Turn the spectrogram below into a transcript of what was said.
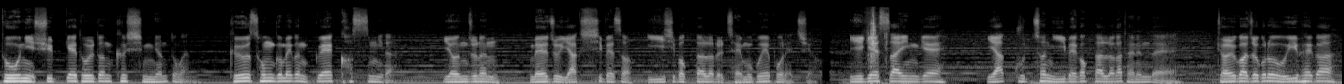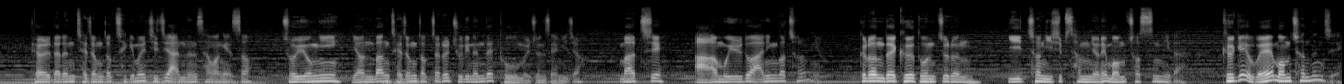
돈이 쉽게 돌던 그 10년 동안 그 송금액은 꽤 컸습니다. 연준은 매주 약 10에서 20억 달러를 재무부에 보냈죠. 이게 쌓인 게 약 9,200억 달러가 되는데 결과적으로 의회가 별다른 재정적 책임을 지지 않는 상황에서 조용히 연방 재정 적자를 줄이는 데 도움을 준 셈이죠. 마치 아무 일도 아닌 것처럼요. 그런데 그 돈줄은 2023년에 멈췄습니다. 그게 왜 멈췄는지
